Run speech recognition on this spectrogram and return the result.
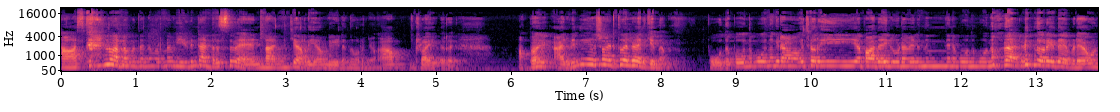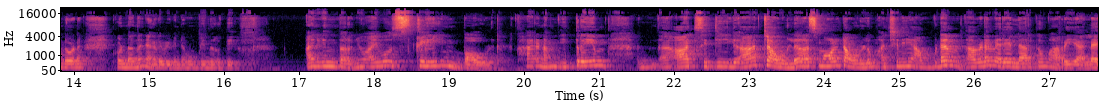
ഭാസ്കരൻ എന്ന് പറഞ്ഞപ്പോൾ തന്നെ പറഞ്ഞു വീടിന്റെ അഡ്രസ്സ് വേണ്ട. എനിക്കറിയാം വീടെന്ന് പറഞ്ഞു ആ ഡ്രൈവർ അപ്പോൾ അരവിന്ദ് വിചാരിച്ചു അടുത്ത് വല്ലതുമായിരിക്കുന്നു പോകുന്ന പോകുന്ന പോകുന്ന ഗ്രാമ ചെറിയ പാതയിലൂടെ വരുന്ന ഇങ്ങനെ പോകുന്നു പോകുന്ന അരവിന്ദ് പറയും ഇത് എവിടെയാ കൊണ്ടുപോകണേ കൊണ്ടുവന്ന് ഞങ്ങളുടെ വീടിന്റെ മുമ്പിൽ നിർത്തി. അരവിന്ദ് പറഞ്ഞു ഐ വാസ് ക്ലീൻ ബൗൾഡ് കാരണം ഇത്രയും ആ സിറ്റിയിൽ ആ ടൗണിൽ ആ സ്മോൾ ടൗണിലും അച്ഛനെ അവിടെ അവിടെ വരെ എല്ലാവർക്കും അറിയാം അല്ലേ?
